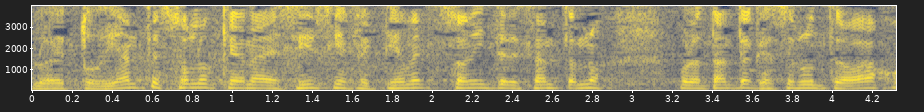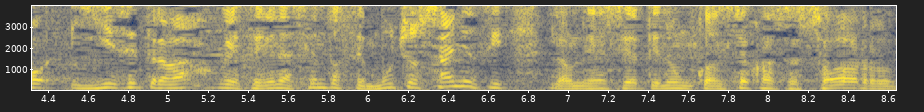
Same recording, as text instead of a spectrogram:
Los estudiantes son los que van a decir si efectivamente son interesantes o no. Por lo tanto, hay que hacer un trabajo y ese trabajo que se viene haciendo hace muchos años y la universidad tiene un consejo asesor.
